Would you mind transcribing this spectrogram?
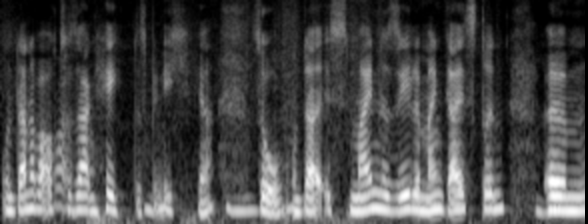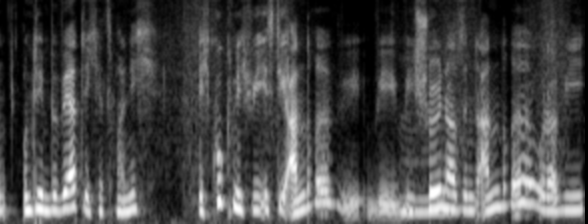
Und dann aber auch zu sagen, hey, das bin ich, ja. So, und da ist meine Seele, mein Geist drin. Ähm, und den bewerte ich jetzt mal nicht. Ich gucke nicht, wie ist die andere, wie, wie, wie schöner sind andere oder wie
